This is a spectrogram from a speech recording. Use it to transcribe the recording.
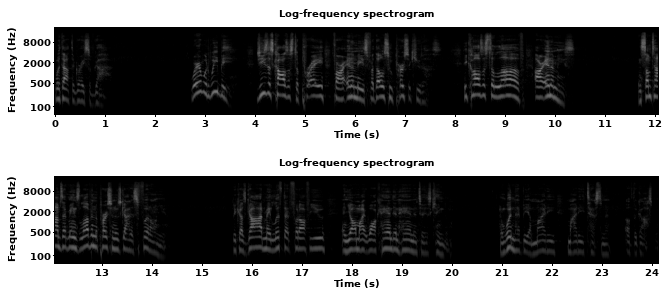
without the grace of God? Where would we be? Jesus calls us to pray for our enemies, for those who persecute us. He calls us to love our enemies. And sometimes that means loving the person who's got his foot on you. Because God may lift that foot off of you and y'all might walk hand in hand into his kingdom. And wouldn't that be a mighty, mighty testament of the gospel?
